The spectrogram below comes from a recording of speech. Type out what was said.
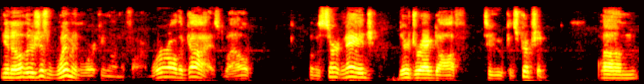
You know, there's just women working on the farm. Where are all the guys? Well, of a certain age, they're dragged off to conscription. Um,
